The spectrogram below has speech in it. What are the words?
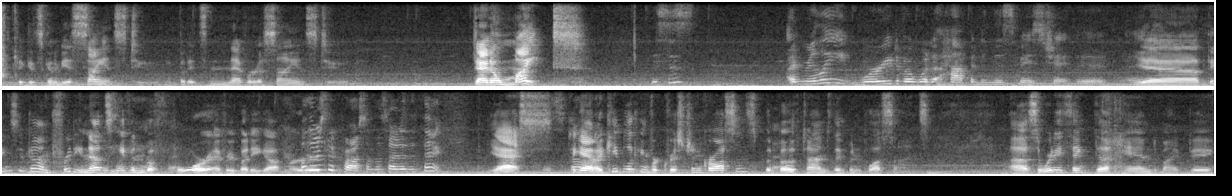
I think it's going to be a science tube, but it's never a science tube. Dynamite. This is. I'm really worried about what happened in this space cha- uh, uh, Yeah, things have gone pretty nuts even else there. before everybody got murdered. Oh, there's the cross on the side of the thing. Yes. Again. I keep looking for Christian crosses, but Yeah. both times they've been plus signs. Uh, so where do you think the hand might be?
